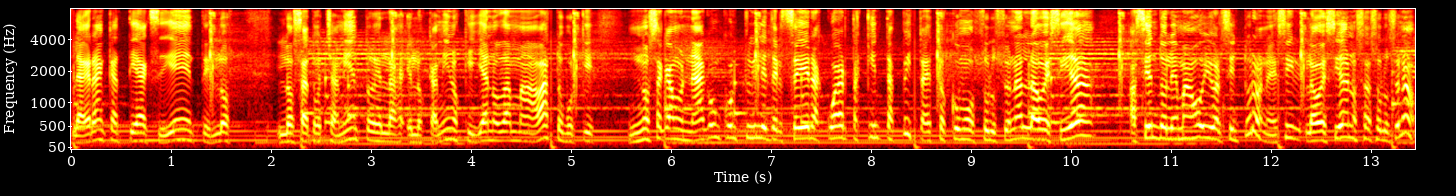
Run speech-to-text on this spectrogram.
la gran cantidad de accidentes, los, atochamientos en, en los caminos que ya no dan más abasto, porque no sacamos nada con construirle terceras, cuartas, quintas pistas. Esto es como solucionar la obesidad haciéndole más hoyo al cinturón, es decir, la obesidad no se ha solucionado.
